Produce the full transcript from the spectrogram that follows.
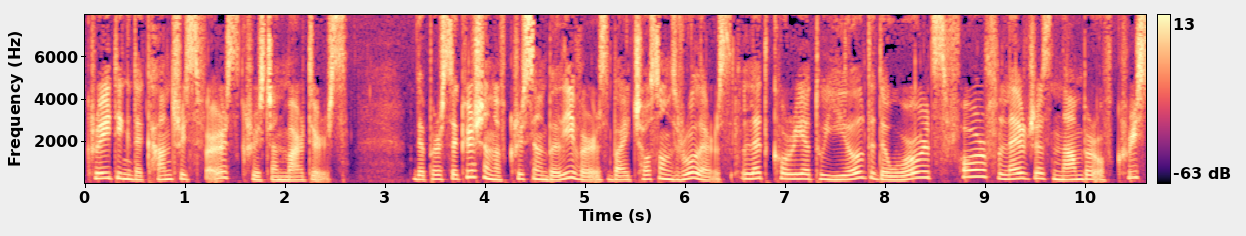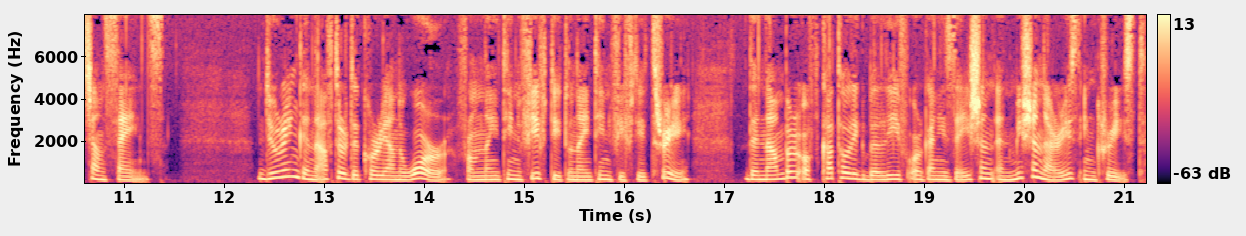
creating the country's first Christian martyrs. The persecution of Christian believers by Choson's rulers led Korea to yield the world's fourth largest number of Christian saints. During and after the Korean War from 1950 to 1953, the number of Catholic belief organizations and missionaries increased.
